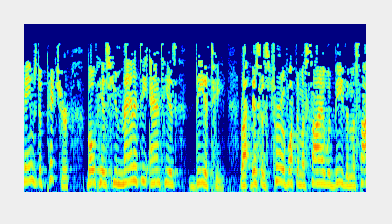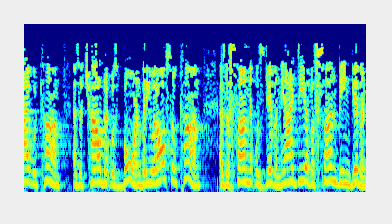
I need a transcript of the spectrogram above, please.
seems to picture both his humanity and his deity. Right? This is true of what the Messiah would be. The Messiah would come as a child that was born, but he would also come as a son that was given. The idea of a son being given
